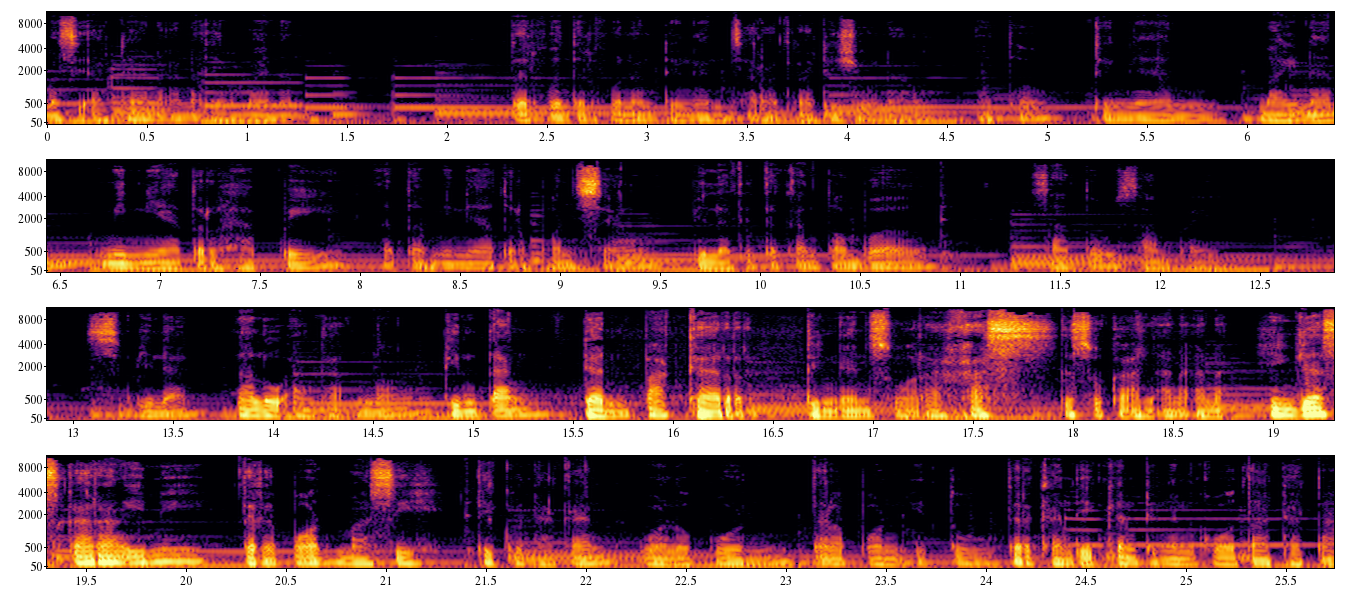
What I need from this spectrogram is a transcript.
masih ada anak-anak yang mainan telepon-teleponan dengan cara tradisional atau dengan mainan miniatur HP atau miniatur ponsel bila ditekan tombol 1 sampai 9 lalu angka 0 bintang dan pagar dengan suara khas kesukaan anak-anak. Hingga sekarang ini telepon masih digunakan walaupun telepon itu tergantikan dengan kuota data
